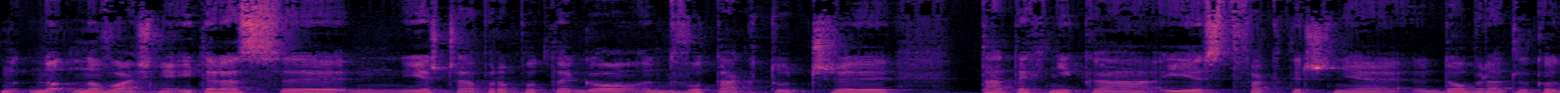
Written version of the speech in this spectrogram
No, no, no, właśnie, i teraz y, jeszcze a propos tego dwutaktu, czy ta technika jest faktycznie dobra tylko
